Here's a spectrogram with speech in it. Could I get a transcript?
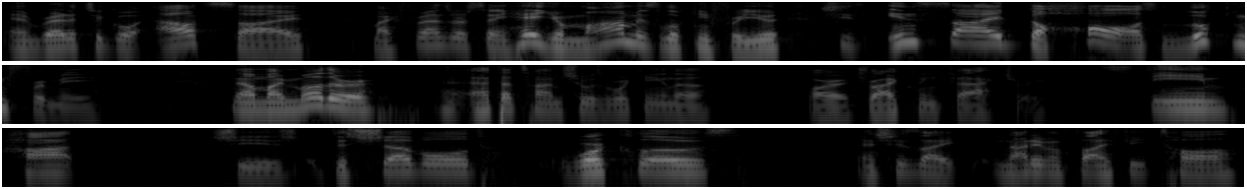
and ready to go outside, my friends are saying, Hey, your mom is looking for you. She's inside the halls looking for me. Now, my mother, at that time, she was working in a, a dry clean factory. Steam, hot. She's disheveled, work clothes, and she's like not even five feet tall.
